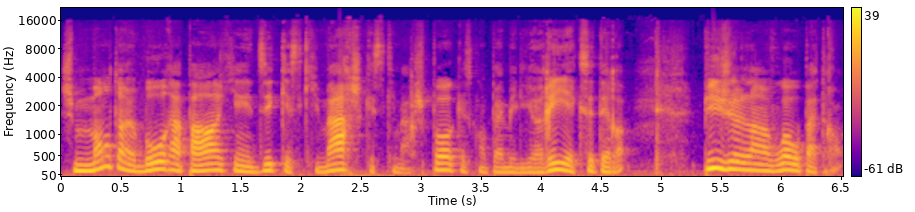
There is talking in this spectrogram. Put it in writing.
je me monte un beau rapport qui indique qu'est-ce qui marche, qu'est-ce qui marche pas, qu'est-ce qu'on peut améliorer, etc. Puis je l'envoie au patron.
